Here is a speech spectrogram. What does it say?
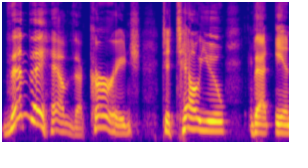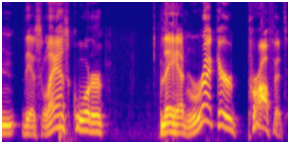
then they have the courage to tell you that in this last quarter they had record profits.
